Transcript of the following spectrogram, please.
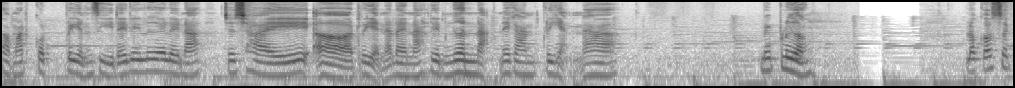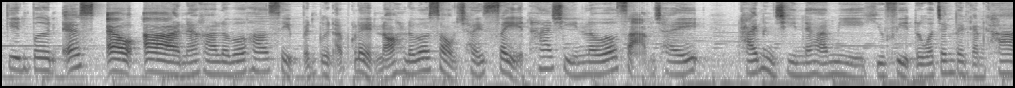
สามารถกดเปลี่ยนสีได้เรื่อย ๆ เลยนะ จะใช้เเหรียญอะไรนะ เหรียญเงินอะในการเปลี่ยนนะคะ ไม่เปลือง แล้วก็สกินปืน SLR นะคะ level 50 เป็นปืนอัปเกรดเนาะ level 2ใช้เศษ 5 ชิ้น level 3ใช้ท้าย 1 ชิ้นนะคะ มีคิวฟีดหรือว่าแจ้งเตือนการค่า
